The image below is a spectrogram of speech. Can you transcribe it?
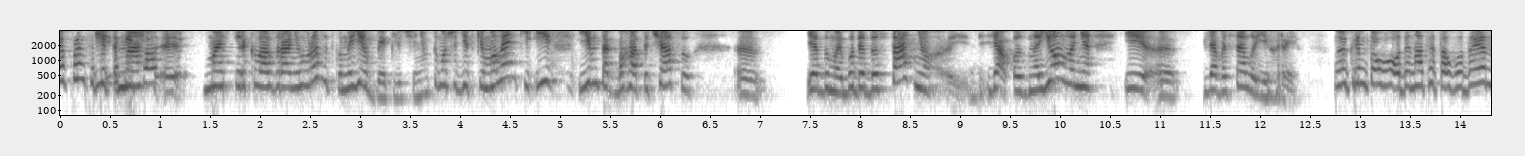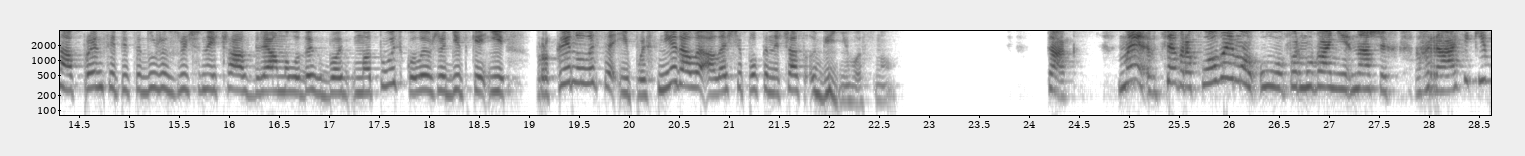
Це, в принципі, І наш час. е, майстер-клас раннього розвитку не є виключенням, тому що дітки маленькі і їм так багато часу, е, я думаю, буде достатньо е, для ознайомлення і для веселої гри. Ну і крім того, 11 година, в принципі, це дуже зручний час для молодих матусь, коли вже дітки і прокинулися, і поснідали, але ще поки не час обіднього сну. Так. Ми це враховуємо у формуванні наших графіків,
